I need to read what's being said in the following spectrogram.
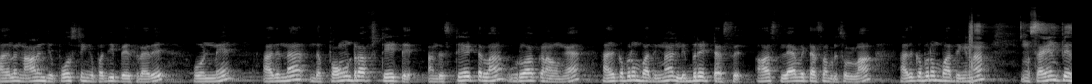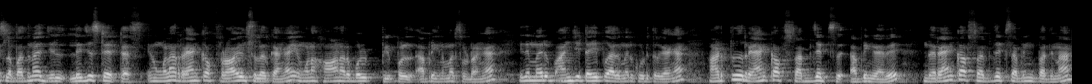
அதில் நாலஞ்சு போஸ்டிங்கை பற்றி பேசுகிறாரு ஒன்று அதுனா இந்த ஃபவுண்டர் ஆஃப் ஸ்டேட்டு அந்த ஸ்டேட்டெல்லாம் உருவாக்குனவங்க. அதுக்கப்புறம் பார்த்தீங்கன்னா லிபரேட்டர்ஸ் ஆர் ஸ்லேவேட்டர்ஸ் அப்படி சொல்லலாம். அதுக்கப்புறம் பார்த்தீங்கன்னா செகண்ட் பிளேஸில் பார்த்தீங்கன்னா லெஜிஸ்லேட்டர்ஸ் இவங்கலாம் ரேங்க் ஆஃப் ராயல்ஸில் இருக்காங்க. இவங்களாம் ஹானரபிள் பீப்புள் அப்படிங்கிற மாதிரி சொல்கிறாங்க இது மாதிரி அஞ்சு டைப் அது மாதிரி கொடுத்துருக்காங்க. அடுத்தது ரேங்க் ஆஃப் சப்ஜெக்ட்ஸ் அப்படிங்கிறாரு. இந்த ரேங்க் ஆஃப் சப்ஜெக்ட்ஸ் அப்படின்னு பார்த்தீங்கன்னா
